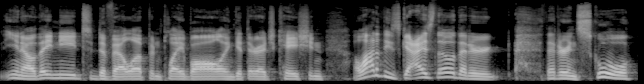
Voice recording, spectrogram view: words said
you know, they need to develop and play ball and get their education. A lot of these guys, though, that are that are in school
